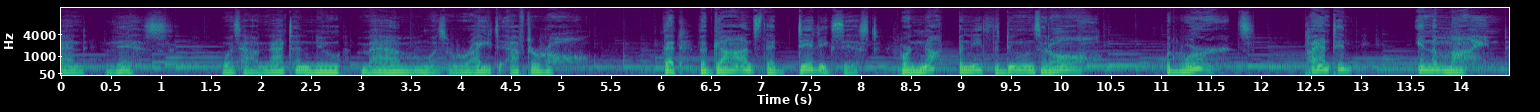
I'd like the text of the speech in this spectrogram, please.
And this was how Nata knew Mam was right after all. That the gods that did exist were not beneath the dunes at all, but words planted in the mind.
